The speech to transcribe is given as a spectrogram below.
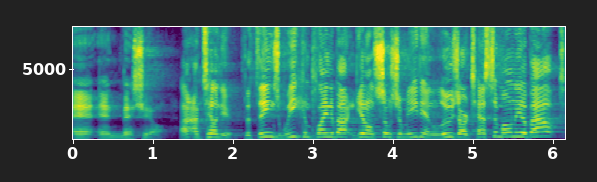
and, and Mishael. I'm telling you, the things we complain about and get on social media and lose our testimony about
